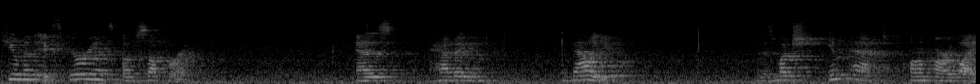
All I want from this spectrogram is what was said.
human experience of suffering, as having value and as much impact on our life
